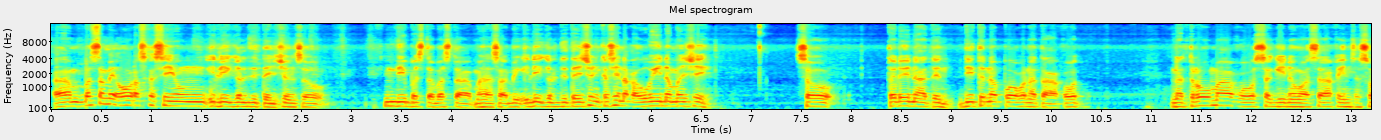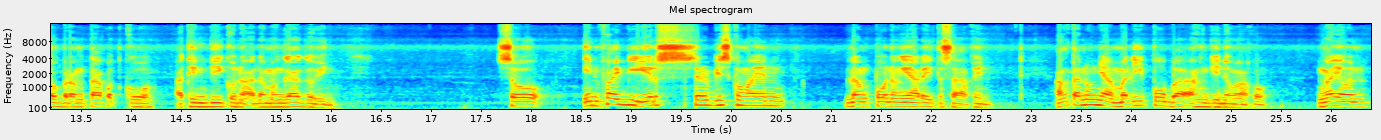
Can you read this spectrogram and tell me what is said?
Um, basta may oras kasi yung illegal detention. So, hindi basta-basta masasabing illegal detention kasi nakauwi naman siya. eh. So, tuloy natin. Dito na po ako natakot. Na-trauma ako sa ginawa sa akin sa sobrang takot ko at hindi ko na alam ang gagawin. So, in 5 years, service ko ngayon lang po nangyari ito sa akin. Ang tanong niya, mali po ba ang ginawa ko? Ngayon,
